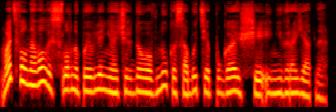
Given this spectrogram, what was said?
Мать волновалась, словно появление очередного внука — событие пугающее и невероятное.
